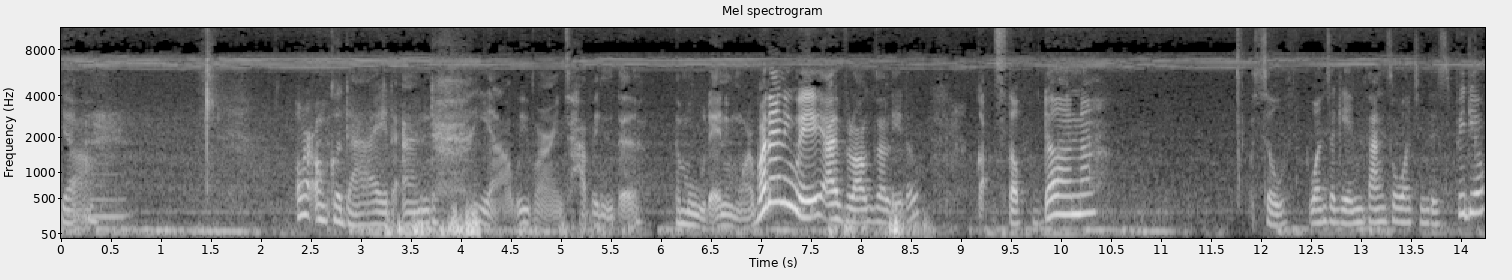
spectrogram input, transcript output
yeah. Our uncle died and yeah we weren't having the the mood anymore. But anyway i vlogged a little got stuff done. So once again thanks for watching this video.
